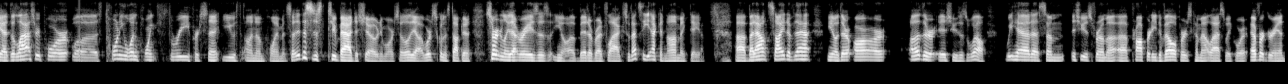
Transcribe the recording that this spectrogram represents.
Yeah, the last report was 21.3% youth unemployment. So this is just too bad to show anymore. So yeah, we're just going to stop doing it. Certainly that raises, you know, a bit of red flag. So that's the economic data. Uh, but outside of that, you know, there are other issues as well. We had uh, some issues from uh, uh property developers come out last week where Evergrande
